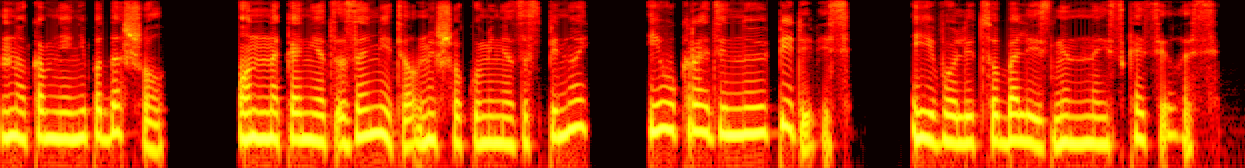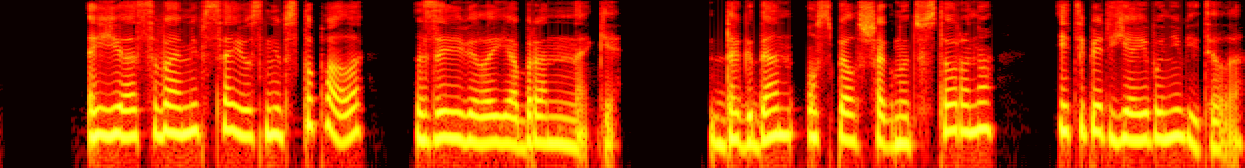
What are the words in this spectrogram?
но ко мне не подошел. Он, наконец, заметил мешок у меня за спиной и украденную перевязь, и его лицо болезненно исказилось. «Я с вами в союз не вступала», — заявила я Браннаге. Дагдан успел шагнуть в сторону, и теперь я его не видела.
